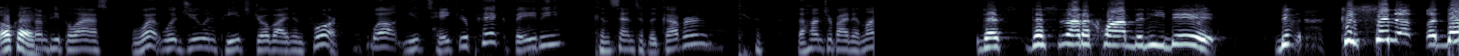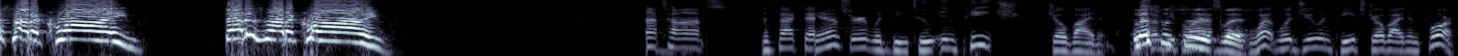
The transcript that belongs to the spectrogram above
okay. Some people ask, what would you impeach Joe Biden for? Well, you take your pick, baby. Consent of the governed, the Hunter Biden line. That's that's not a crime that he did. The- Consent. uh, That's not a crime. That is not a crime. laptops. The fact that the answer would be to impeach Joe Biden. Now, some listen people to this ask, list. What would you impeach Joe Biden for?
